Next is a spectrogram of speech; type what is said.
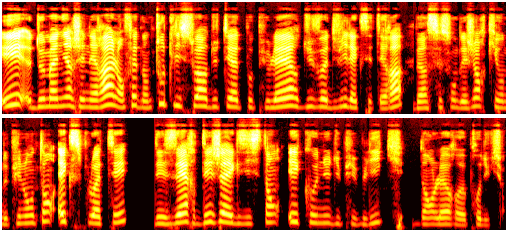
Et de manière générale, en fait, dans toute l'histoire du théâtre populaire, du vaudeville, etc., ben, ce sont des genres qui ont depuis longtemps exploité des airs déjà existants et connus du public dans leur euh, production.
